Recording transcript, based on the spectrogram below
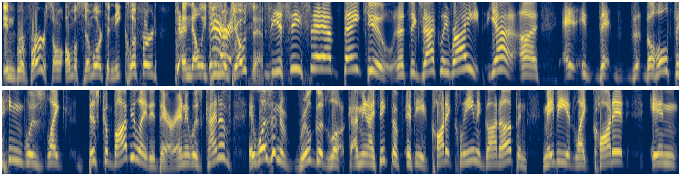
in reverse, almost similar to Nique Clifford and Nelly Jr. Joseph. You see, Sam, thank you. That's exactly right. Yeah. Uh, it, it, the, the, whole thing was like discombobulated there, and it was kind of, it wasn't a real good look. I mean, I think the if he caught it clean and got up, and maybe had like caught it in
